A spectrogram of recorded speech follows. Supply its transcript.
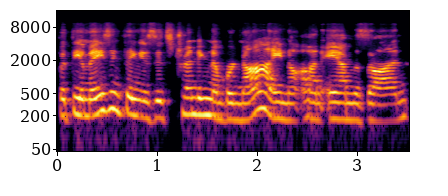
But the amazing thing is, it's trending number nine on Amazon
